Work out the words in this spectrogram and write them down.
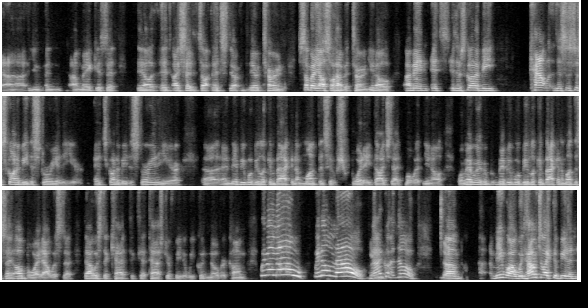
uh, you and I'll make is that you know it, I said it's it's their, their turn. Somebody else will have a turn. You know, I mean, it's there's going to be countless. This is just going to be the story of the year. It's going to be the story of the year. Uh, and maybe we'll be looking back in a month and say, "Boy, they dodged that bullet," you know. Or maybe maybe we'll be looking back in a month and say, "Oh boy, that was the that was the cat the catastrophe that we couldn't overcome." We don't know. We don't know. I don't know. No. Um, meanwhile, would how would you like to be the?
